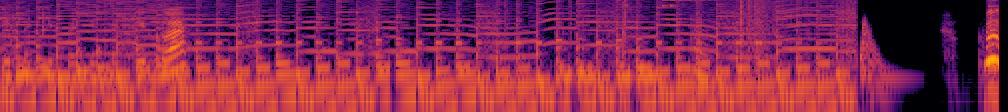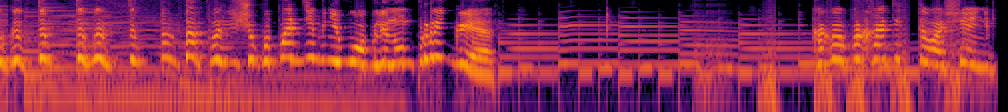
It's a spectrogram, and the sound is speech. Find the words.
Тихо, тихо, тихо, тихо. Вообще? Не...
